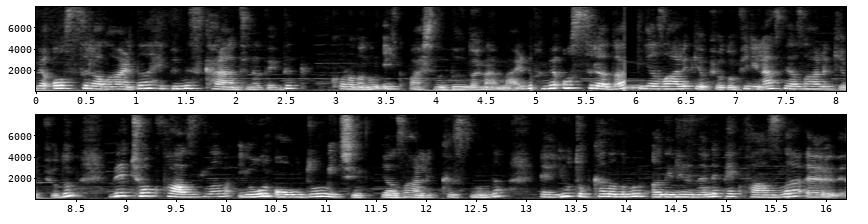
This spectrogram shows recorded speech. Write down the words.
Ve o sıralarda hepimiz karantinadaydık koronanın ilk başladığı dönemlerdi. Ve o sırada yazarlık yapıyordum. Freelance yazarlık yapıyordum. Ve çok fazla yoğun olduğum için yazarlık kısmında e, YouTube kanalımın analizlerini pek fazla e,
